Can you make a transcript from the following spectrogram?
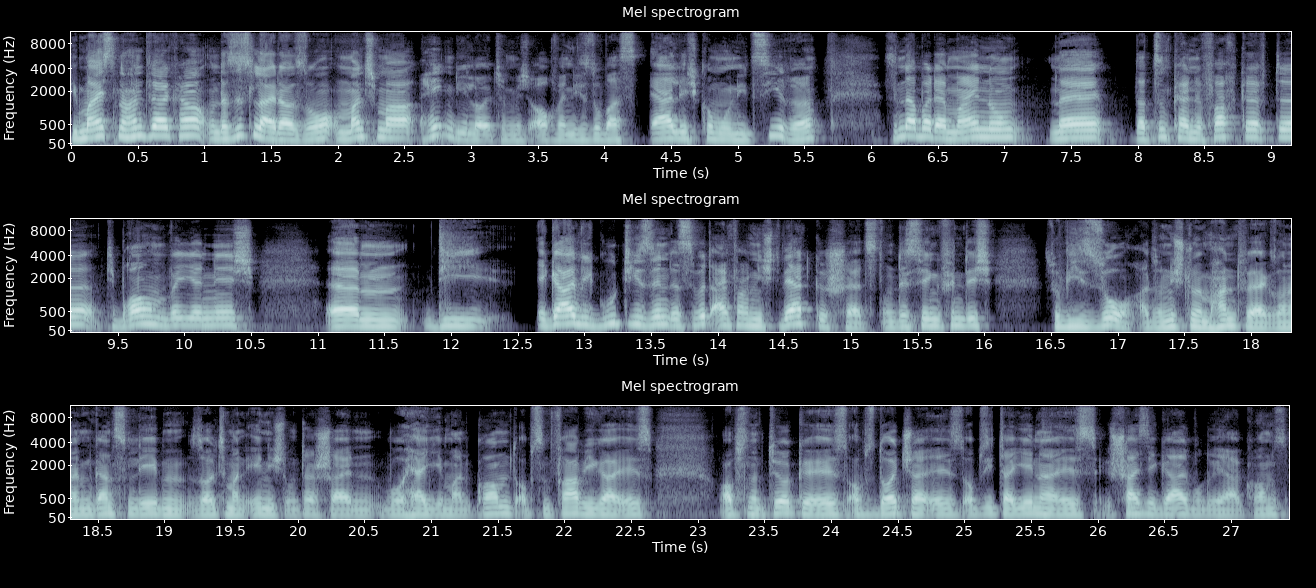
Die meisten Handwerker, und das ist leider so, und manchmal haten die Leute mich auch, wenn ich sowas ehrlich kommuniziere, sind aber der Meinung, nee, das sind keine Fachkräfte, die brauchen wir hier nicht. Ähm, die, egal wie gut die sind, es wird einfach nicht wertgeschätzt. Und deswegen finde ich sowieso, also nicht nur im Handwerk, sondern im ganzen Leben sollte man eh nicht unterscheiden, woher jemand kommt, ob es ein Farbiger ist, ob es ein Türke ist, ob es Deutscher ist, ob es Italiener ist, scheißegal, wo du herkommst.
